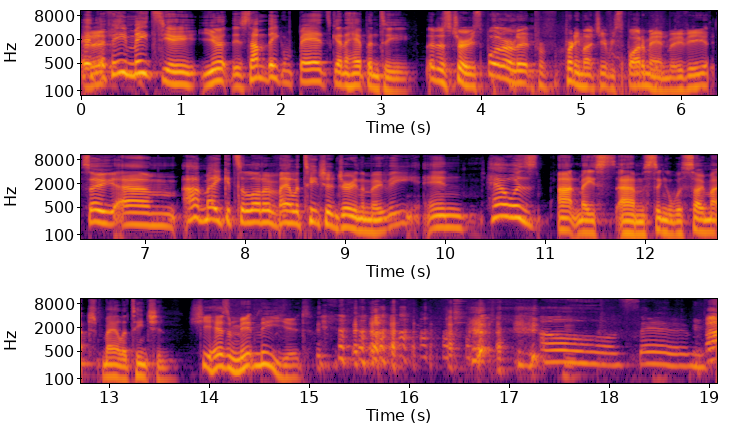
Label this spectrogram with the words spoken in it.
And if he meets you, you there's something bad's going to happen to you. That is true. Spoiler alert for pretty much every Spider Man movie. So um, Aunt May gets a lot of male attention during the movie. And how is Aunt May um, single with so much male attention? She hasn't met me yet. oh, Sam.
